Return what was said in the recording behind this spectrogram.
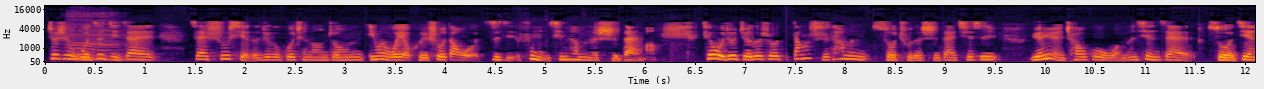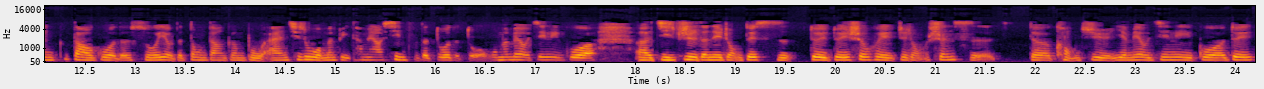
就是我自己在在书写的这个过程当中，因为我也回溯到我自己父母亲他们的时代嘛，其实我就觉得说，当时他们所处的时代，其实远远超过我们现在所见到过的所有的动荡跟不安。其实我们比他们要幸福的多得多。我们没有经历过呃极致的那种对死对对社会这种生死。的恐惧也没有经历过，对，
